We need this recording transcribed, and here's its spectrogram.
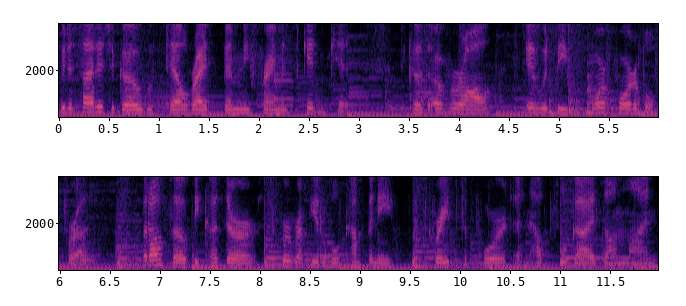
we decided to go with Sailrite's Bimini frame and skin kit because overall it would be more affordable for us, but also because they're a super reputable company with great support and helpful guides online.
